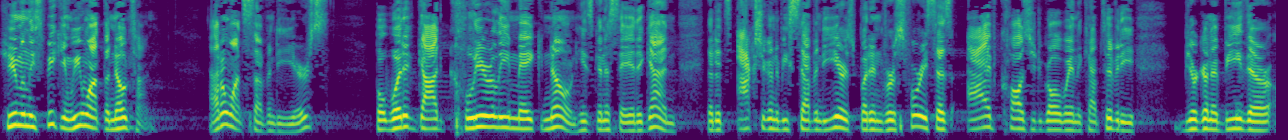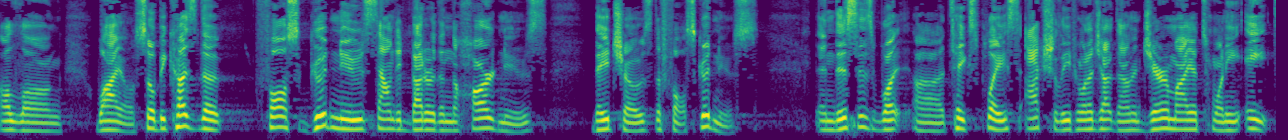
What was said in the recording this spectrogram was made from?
Humanly speaking, we want the no time. I don't want 70 years. But what did God clearly make known? He's going to say it again, that it's actually going to be 70 years. But in verse 4, he says, I've caused you to go away in the captivity. You're going to be there a long while. So because the false good news sounded better than the hard news, they chose the false good news. And this is what uh, takes place, actually, if you want to jot down, in Jeremiah 28.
